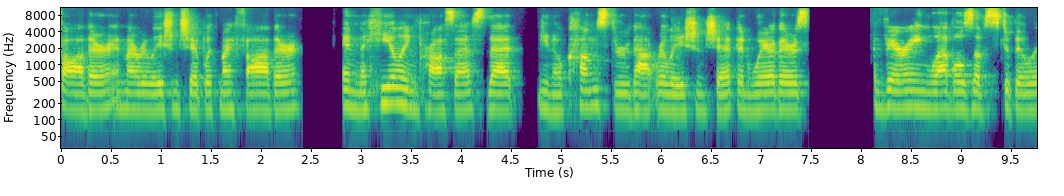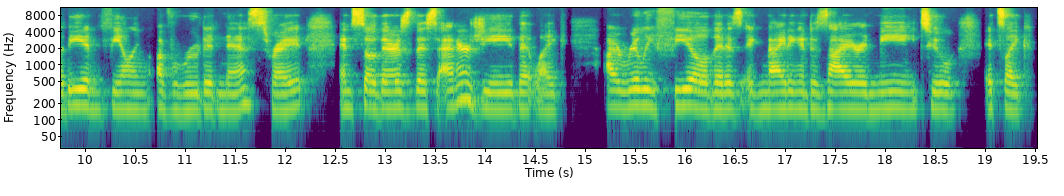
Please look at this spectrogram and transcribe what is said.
father and my relationship with my father and the healing process that you know comes through that relationship and where there's varying levels of stability and feeling of rootedness right? And so there's this energy that like i really feel that is igniting a desire in me to it's like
